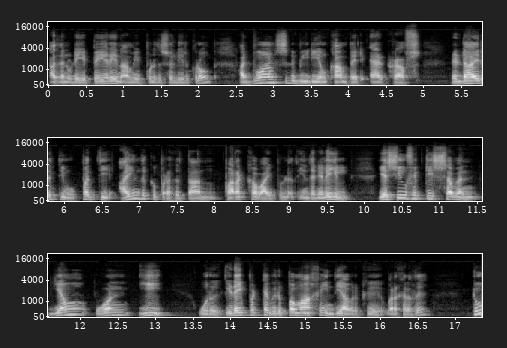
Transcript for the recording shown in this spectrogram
அதனுடைய பெயரை நாம் இப்பொழுது சொல்லியிருக்கிறோம். அட்வான்ஸ்டு மீடியம் காம்பேட் ஏர்கிராஃப்ட் ரெண்டாயிரத்தி முப்பத்தி ஐந்துக்கு பிறகுதான் பறக்க வாய்ப்புள்ளது. இந்த நிலையில் SU fifty seven M one E ஒரு இடைப்பட்ட விருப்பமாக இந்தியாவிற்கு வருகிறது. டூ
